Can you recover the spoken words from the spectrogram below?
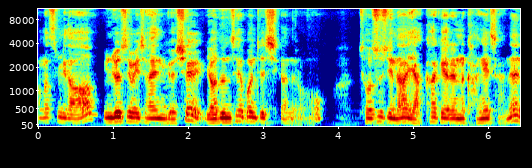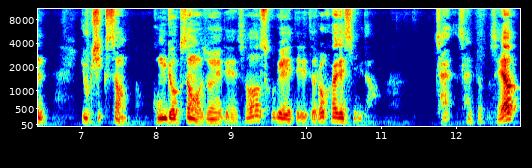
반갑습니다. 윤조쌤의 자연교실 83번째 시간으로 저수지나 약하게 흐르는 강에 사는 육식성, 공격성 어종에 대해서 소개해 드리도록 하겠습니다. 잘 살펴보세요.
